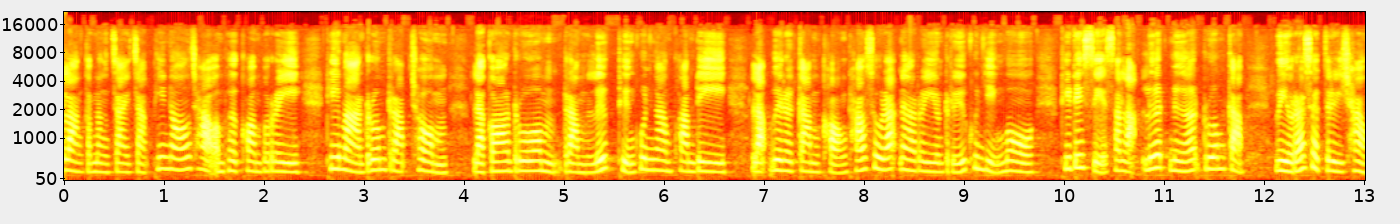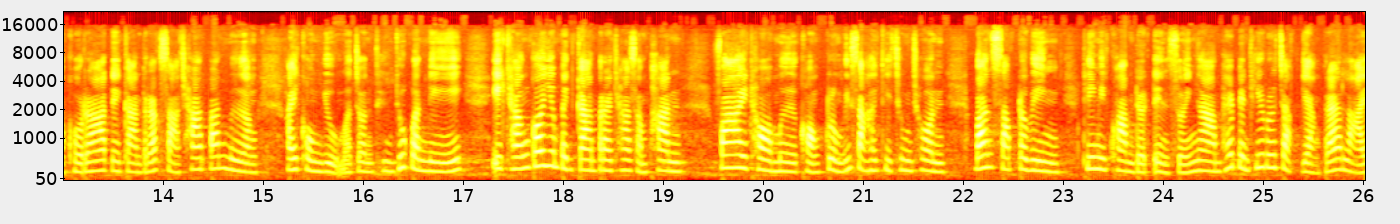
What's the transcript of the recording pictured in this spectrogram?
กลางกำลังใจจากพี่น้องน้องชาวอำเภอคอนบุรี ที่มาร่วมรับชม และก็ร่วมรำลึกถึงคุณงามความดี และวีรกรรมของท้าวสุรนารีหรือคุณหญิงโม ที่ได้เสียสละเลือดเนื้อร่วมกับวีรสตรีชาวโคราชในการรักษาชาติบ้านเมือง ให้คงอยู่มาจนถึงทุกวันนี้ อีกทั้งก็ยังเป็นการประชาสัมพันธ์ฝ้ายทอมือของกลุ่มวิสาหกิจชุมชน บ้านซับระวิง ที่มีความโดดเด่นสวยงามให้เป็นที่รู้จักอย่างแพร่หลาย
